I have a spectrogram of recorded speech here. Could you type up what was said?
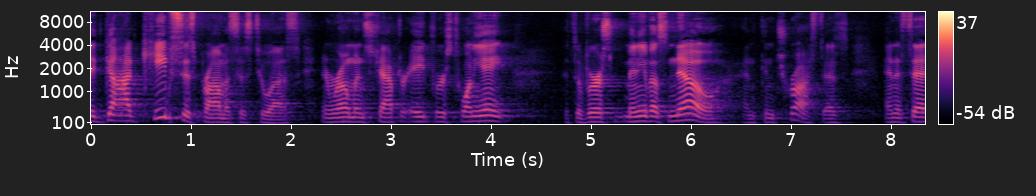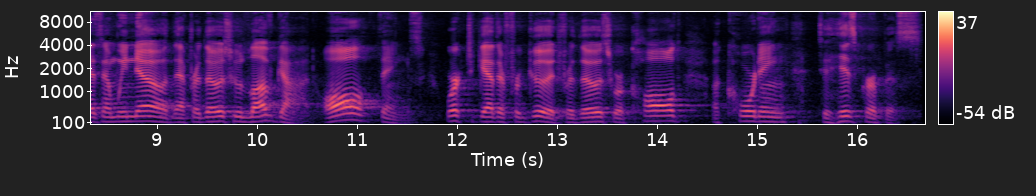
that God keeps his promises to us. In Romans chapter 8, verse 28, it's a verse many of us know and can trust. As, and it says, And we know that for those who love God, all things work together for good for those who are called according to his purpose.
